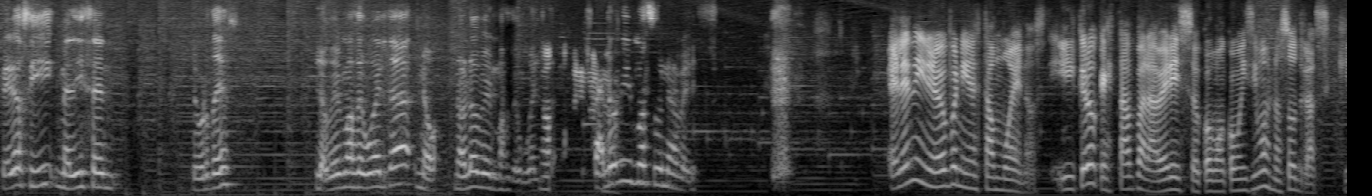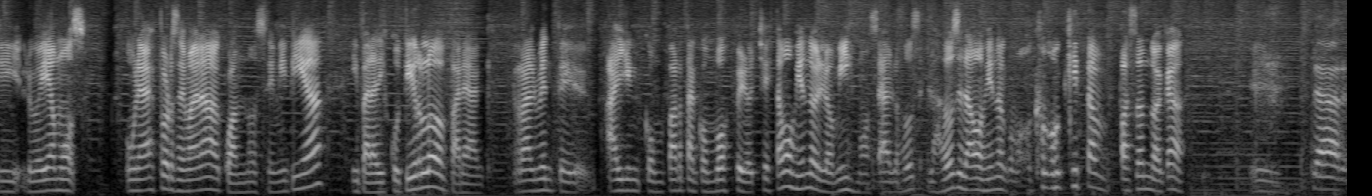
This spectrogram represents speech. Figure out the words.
Pero sí, me dicen, Lourdes, ¿lo vemos de vuelta? No, no lo vemos de vuelta. ya lo vimos una vez. El ending y el opening están buenos. Y creo que está para ver eso, como, como hicimos nosotras, que lo veíamos una vez por semana cuando se emitía y para discutirlo, para que realmente alguien comparta con vos, pero che, estamos viendo lo mismo, o sea, los dos, las dos estamos viendo como, como qué está pasando acá. Eh, claro.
